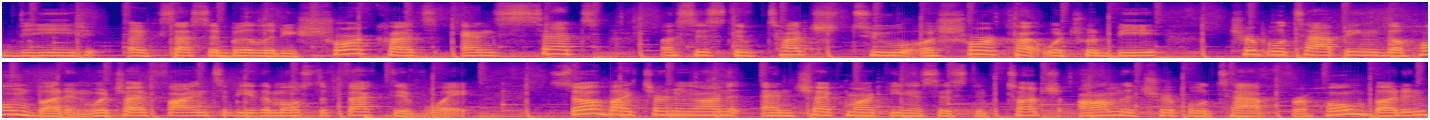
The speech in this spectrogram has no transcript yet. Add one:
the accessibility shortcuts and set Assistive Touch to a shortcut which would be triple tapping the home button, which I find to be the most effective way. So by turning on it and check marking assistive touch on the triple tap for home button,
